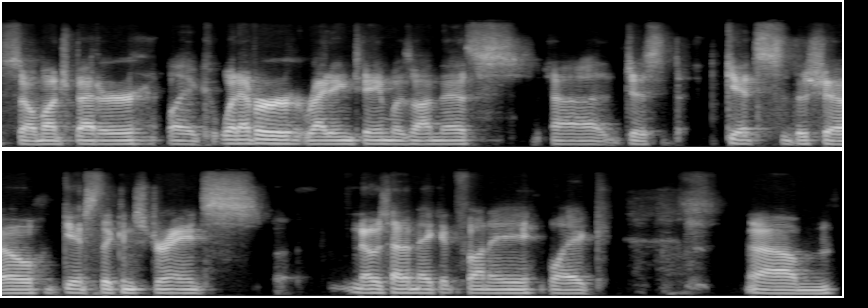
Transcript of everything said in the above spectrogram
so much better. Like whatever writing team was on this, uh, just gets the show, gets the constraints, knows how to make it funny. Like, um,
